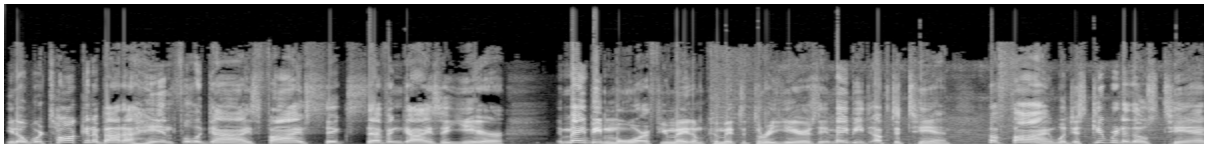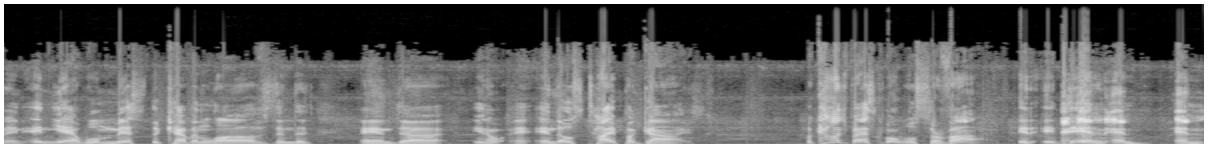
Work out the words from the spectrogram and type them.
You know, we're talking about a handful of guys, five, six, seven guys a year. It may be more if you made them commit to three years. It may be up to 10. But fine, we'll just get rid of those 10. And, and yeah, we'll miss the Kevin Loves and, the and uh, you know, and, and those type of guys. But college basketball will survive. It, it did. And and and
